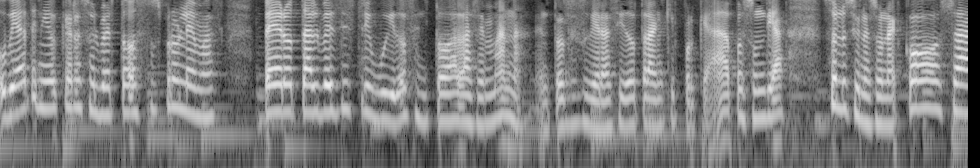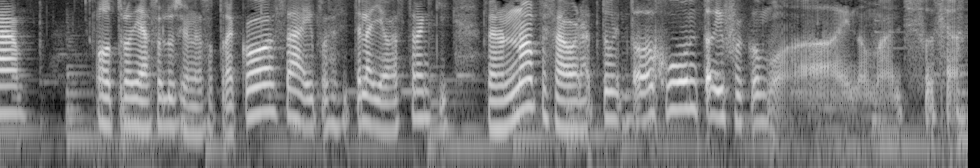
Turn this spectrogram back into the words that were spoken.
hubiera tenido que resolver todos esos problemas, pero tal vez distribuidos en toda la semana, entonces hubiera sido tranqui porque, ah, pues un día solucionas una cosa, otro día solucionas otra cosa y pues así te la llevas tranqui. Pero no, pues ahora tuve todo junto y fue como, ay, no manches, o sea,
